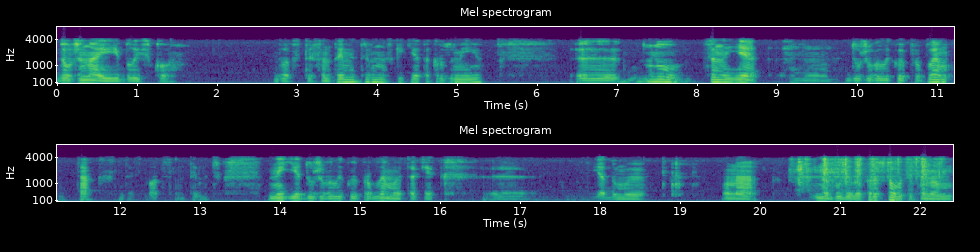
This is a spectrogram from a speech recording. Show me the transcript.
Довжина її близько 20 см, наскільки я так розумію. Е, ну, це не є е, дуже великою проблемою. Так, десь 20 см. Не є дуже великою проблемою, так як, е, я думаю, вона не буде використовуватися, вона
